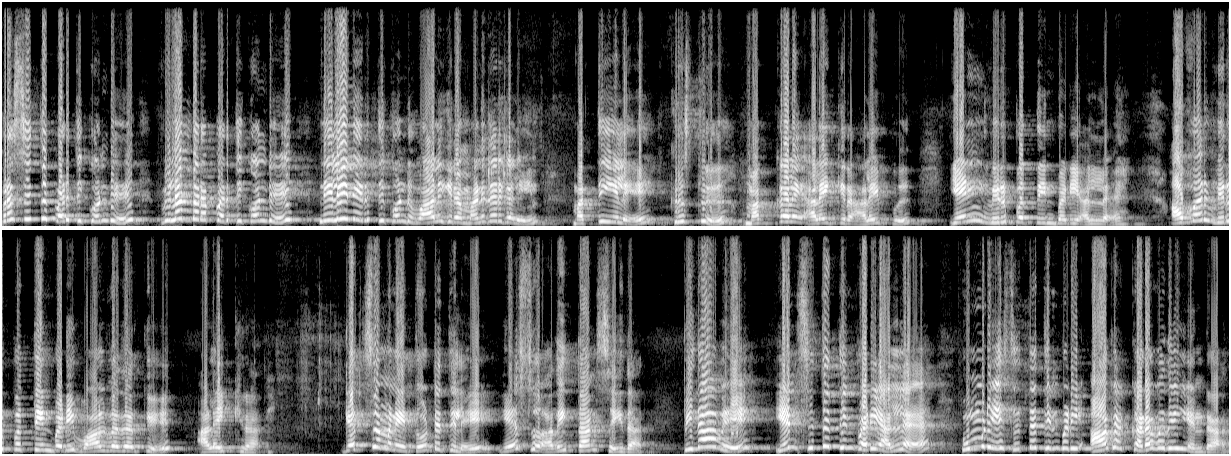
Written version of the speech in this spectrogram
பிரசித்தப்படுத்தி கொண்டு விளம்பரப்படுத்தி கொண்டு நிலைநிறுத்தி கொண்டு வாழுகிற மனிதர்களின் மத்தியிலே கிறிஸ்து மக்களை அழைக்கிற அழைப்பு என் விருப்பத்தின்படி அல்ல. அவர் விருப்பத்தின்படி வாழ்வதற்கு அழைக்கிறார். கெட்சமனை தோட்டத்திலே இயேசு அதைத்தான் செய்தார். பிதாவே என் சித்தத்தின்படி அல்ல உம்முடைய சித்தத்தின்படி ஆக கடவுது என்றார்.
